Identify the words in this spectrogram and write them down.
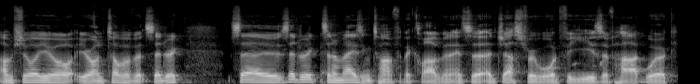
I'm sure you're you're on top of it, Cedric. So, Cedric, it's an amazing time for the club, and it's a, a just reward for years of hard work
